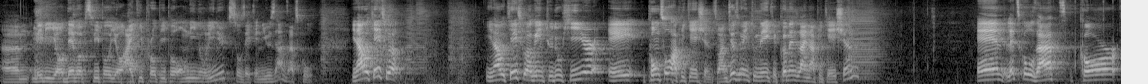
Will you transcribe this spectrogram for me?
um, maybe your DevOps people, your IT pro people only know Linux, so they can use that. That's cool. In our case, we're in our case, we are going to do here a console application. So I'm just going to make a command line application. And let's call that core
